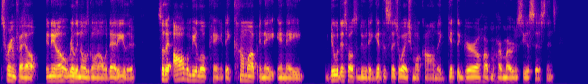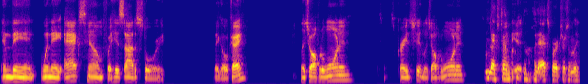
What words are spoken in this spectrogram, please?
scream for help, and they don't really know what's going on with that either. So they're all gonna be a little panicked. They come up and they and they do what they're supposed to do. They get the situation more calm. They get the girl her, her emergency assistance, and then when they ask him for his side of the story, they go, "Okay, let you off with a warning. It's crazy shit. Let you off with a warning. Next time, to the experts or something.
